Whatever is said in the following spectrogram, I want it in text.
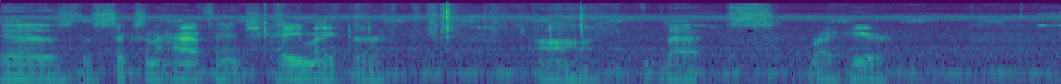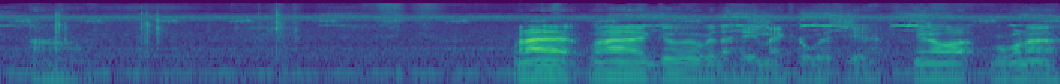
is the six and a half inch haymaker uh, that's right here. Um, when I when I go over the haymaker with you, you know what, we're gonna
